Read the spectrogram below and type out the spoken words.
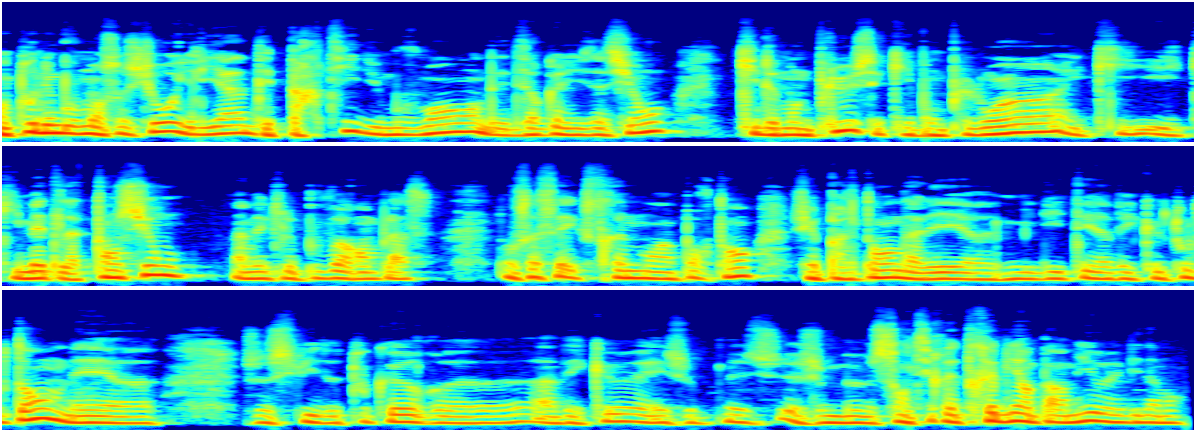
Dans tous les mouvements sociaux, il y a des parties du mouvement, des, organisations qui demandent plus et qui vont plus loin et qui, et qui mettent la tension avec le pouvoir en place. Donc ça c'est extrêmement important. J'ai pas le temps d'aller euh, militer avec eux tout le temps, mais euh, je suis de tout cœur euh, avec eux et je me sentirai très bien parmi eux évidemment.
